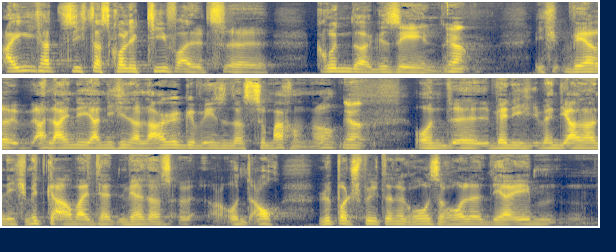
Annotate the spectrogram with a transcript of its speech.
eigentlich hat sich das Kollektiv als äh, Gründer gesehen. Ja ich wäre alleine ja nicht in der Lage gewesen, das zu machen. Ne? Ja. Und äh, wenn, ich, wenn die anderen nicht mitgearbeitet hätten, wäre das, äh, und auch Lüppert spielte eine große Rolle, der eben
